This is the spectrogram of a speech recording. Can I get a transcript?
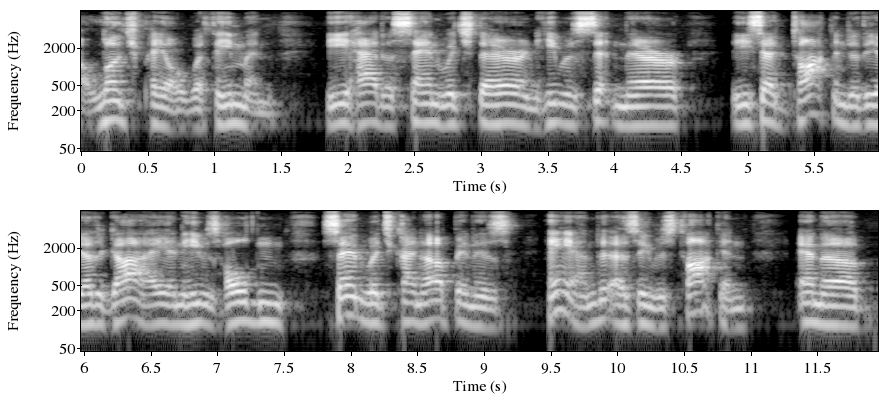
uh, lunch pail with him, and he had a sandwich there, and he was sitting there. He said talking to the other guy, and he was holding sandwich kind of up in his hand as he was talking, and the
